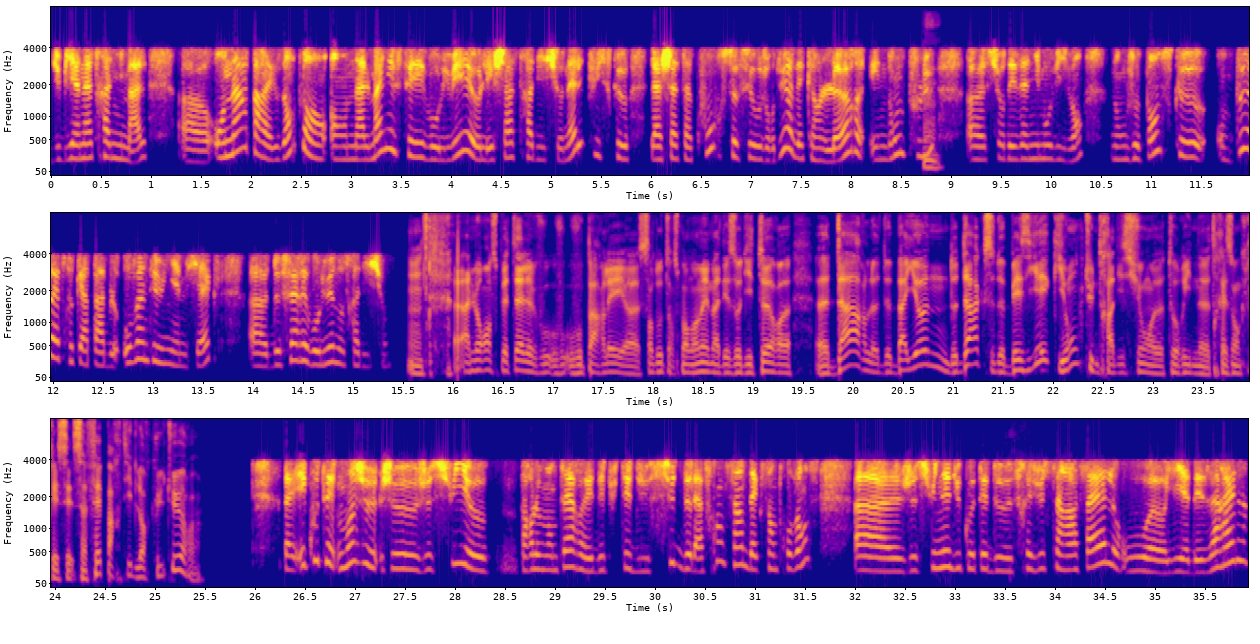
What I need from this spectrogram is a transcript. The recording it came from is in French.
du bien-être animal. on a, par exemple, en, en Allemagne, fait évoluer les chasses traditionnelles, puisque la la chasse à cours se fait aujourd'hui avec un leurre et non plus mmh. euh, sur des animaux vivants. Donc je pense qu'on peut être capable au XXIe siècle euh, de faire évoluer nos traditions. Mmh. Anne-Laurence Pétel, vous, vous parlez euh, sans doute en ce moment même à des auditeurs d'Arles, de Bayonne, de Dax, de Béziers, qui ont une tradition taurine très ancrée. Ça fait partie de leur culture? Bah, écoutez, moi je, je, je suis euh, parlementaire et députée du sud de la France, hein, d'Aix-en-Provence. Euh, je suis née du côté de Fréjus-Saint-Raphaël où euh, il y a des arènes.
